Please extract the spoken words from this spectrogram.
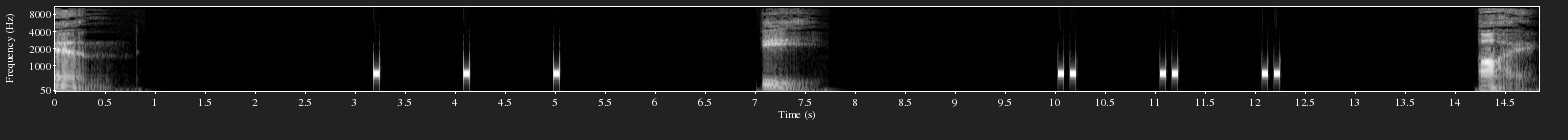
N. E. I.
